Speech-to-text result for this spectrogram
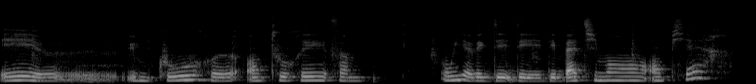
et euh, une cour euh, entourée, enfin, oui, avec des, des, bâtiments en pierre,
